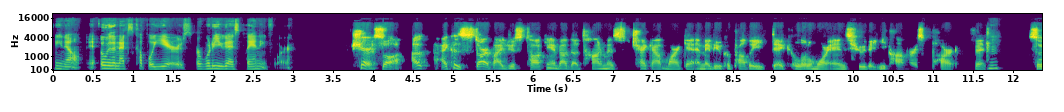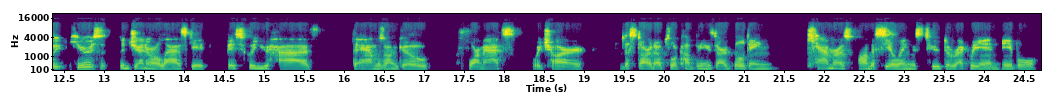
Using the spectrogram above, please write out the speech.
you know, over the next couple years or what are you guys planning for? Sure. So I, I could start by just talking about the autonomous checkout market, and maybe you could probably dig a little more into the e-commerce part of it. Mm-hmm. So here's the general landscape basically you have the Amazon Go formats, which are the startups or companies that are building cameras on the ceilings to directly enable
